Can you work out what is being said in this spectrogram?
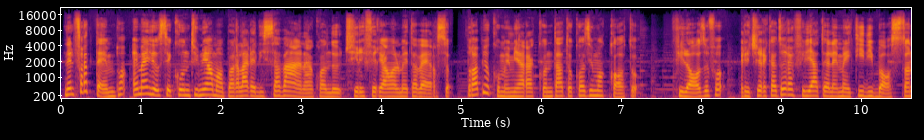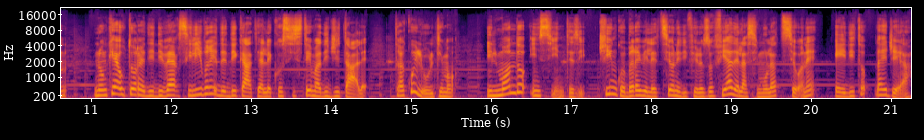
Nel frattempo è meglio se continuiamo a parlare di savana quando ci riferiamo al metaverso, proprio come mi ha raccontato Cosimo Accoto, filosofo, ricercatore affiliato all'MIT di Boston, nonché autore di diversi libri dedicati all'ecosistema digitale, tra cui l'ultimo, Il mondo in sintesi, 5 brevi lezioni di filosofia della simulazione, edito da Egea.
